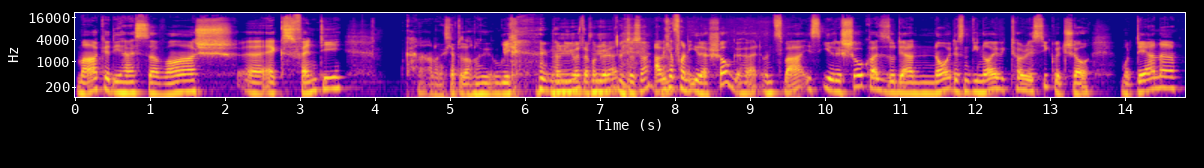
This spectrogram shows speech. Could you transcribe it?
Marke, die heißt Savage äh, X Fenty. Keine Ahnung, ich habe das auch noch gegoogelt, noch nie was davon Mhm, gehört. Interessant. Aber ich ja. habe von ihrer Show gehört. Und zwar ist ihre Show quasi so der neu, das sind die neue Victoria's Secret Show. Moderner,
